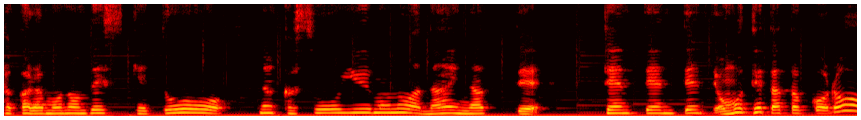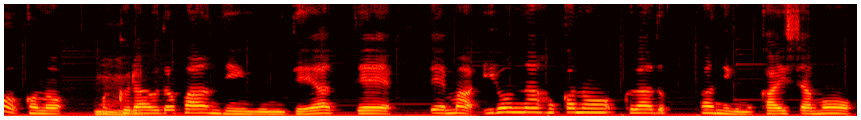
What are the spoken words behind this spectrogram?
宝物ですけど、なんかそういうものはないなって、てんてんてんって思ってたところ、この、まあうん。クラウドファンディングに出会って、で、まあいろんな他のクラウドファンディングの会社も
